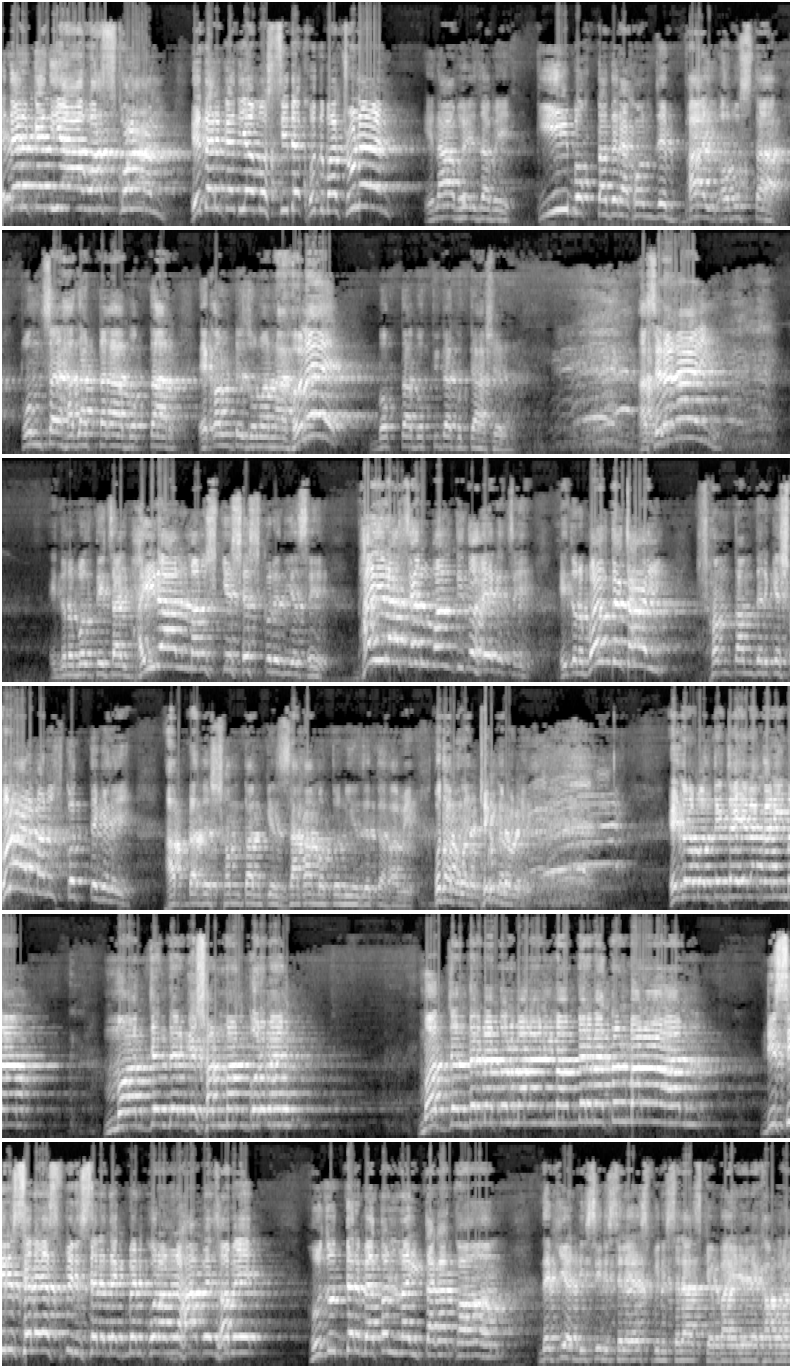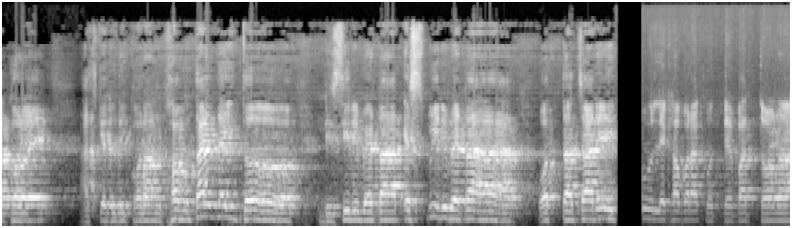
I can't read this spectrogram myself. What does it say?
এদেরকে দিয়ে আওয়াজ করান, এদেরকে দিয়ে মসজিদে খুদবা শুনেন এনাম হয়ে যাবে। কি বক্তাদের এখন যে ভাই অবস্থা পঞ্চাশ হাজার টাকা বক্তার অ্যাকাউন্টে জমা না হলে বক্তা বক্তৃতা করতে আসে না। আসে না নাই? এই জন্য বলতে চাই, ভাইরাল মানুষকে শেষ করে দিয়েছে। ভাইরাসে রূপান্তরিত হয়ে গেছে। এই জন্য বলতে চাই, সন্তানদেরকে সোনার মানুষ করতে গেলে আপনাদের সন্তানকে জাগা মতো নিয়ে যেতে হবে। কথা বলেন ঠিক না? এই জন্য বলতে চাই, এলাকার ইমাম মজ্জেনদেরকে সম্মান করবেন। মজ্জেনদের বেতন বাড়ান, ইমামদের বেতন বাড়ান। ডিসির ছেলে, এসপির ছেলে দেখবেন কোরআনের হাফেজ হবে। হুজুরদের বেতন নাই, টাকা কম। দেখিয়া ডিসির ছেলে, এসপির ছেলে আজকে বাইরে লেখাপড়া করে। আজকে যদি কোরআন ক্ষমতায় যাইতো, ডিসির বেটার এসপির বেটার অত্যাচারে লেখাপড়া করতে পারত না।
